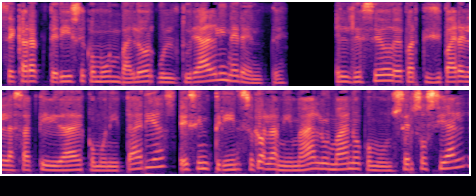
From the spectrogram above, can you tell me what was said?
se caracterice como un valor cultural inherente. El deseo de participar en las actividades comunitarias es intrínseco al animal humano como un ser social,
